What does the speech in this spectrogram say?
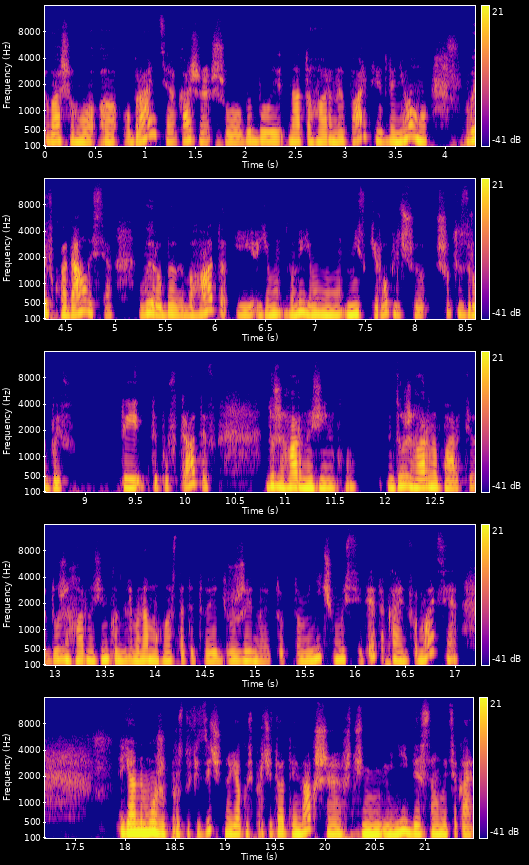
вашого обранця каже, що ви були надто гарною партією для нього, ви вкладалися, ви робили багато, і йому вони йому мізки роблять, що що ти зробив. Ти, типу, втратив дуже гарну жінку дуже гарну партію, дуже гарну жінку, вона могла стати твоєю дружиною. Тобто мені чомусь йде така інформація. Я не можу просто фізично якось прочитати інакше, чи мені йде саме ця,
